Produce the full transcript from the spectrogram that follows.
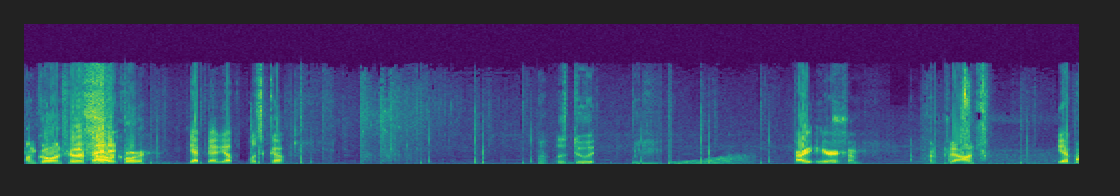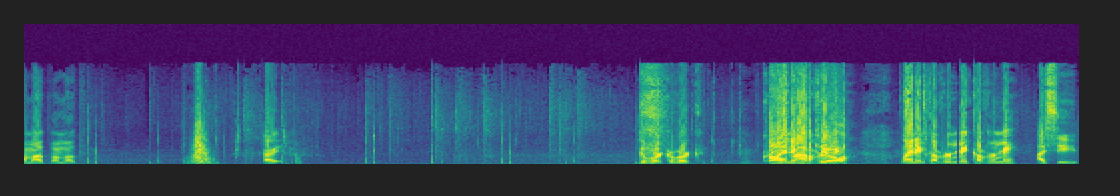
I'm going for the power it- core. Yep, yep, yep. Let's go. Let's do it. All right, here I come. I'm down. Yep, I'm up. I'm up. All right. Good work. Good work. Cross Landon, map cover kill. Me. Landon, cover me. Cover me. I see.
